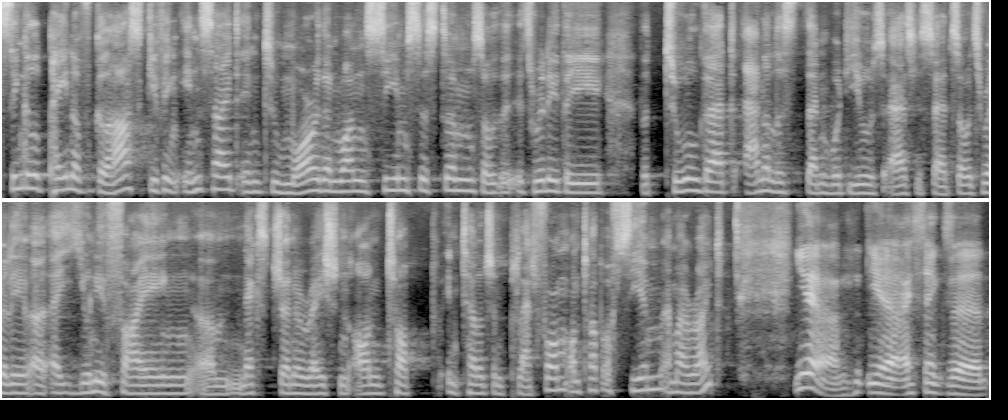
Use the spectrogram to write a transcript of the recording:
single pane of glass giving insight into more than one SIEM system. So it's really the the tool that analysts then would use, as you said. So it's really a, a unifying um, next generation on top intelligent platform on top of SIEM. Am I right? Yeah, yeah. I think that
